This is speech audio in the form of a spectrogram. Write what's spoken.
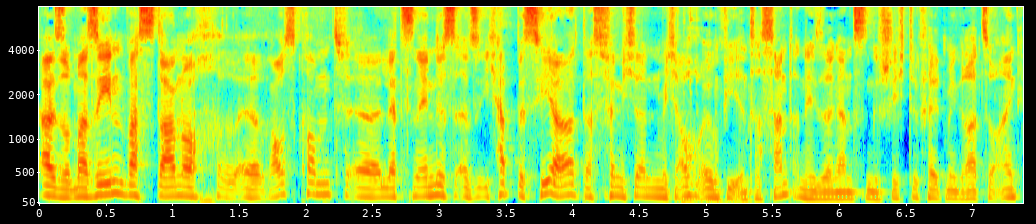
also mal sehen, was da noch äh, rauskommt. Äh, letzten Endes, also ich habe bisher, das finde ich dann nämlich auch irgendwie interessant an dieser ganzen Geschichte, fällt mir gerade so ein,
